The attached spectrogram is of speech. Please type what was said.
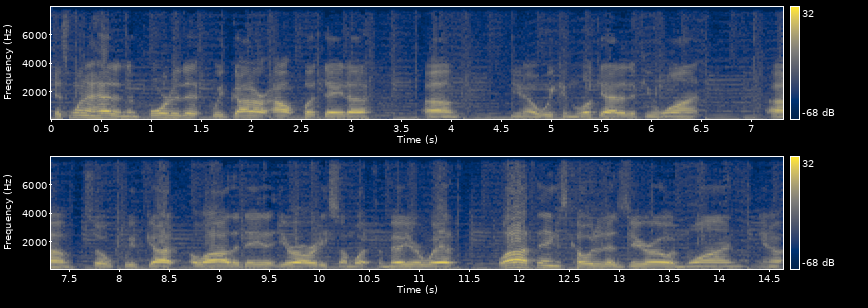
it's went ahead and imported it. We've got our output data. Um, you know we can look at it if you want. Um, so we've got a lot of the data that you're already somewhat familiar with a lot of things coded as zero and one, you know,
